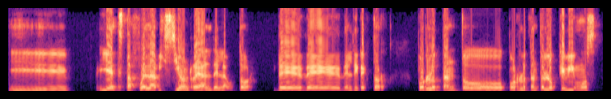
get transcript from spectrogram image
y, esta fue la visión real del autor, de, del director. Por lo tanto, por lo tanto, lo que vimos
